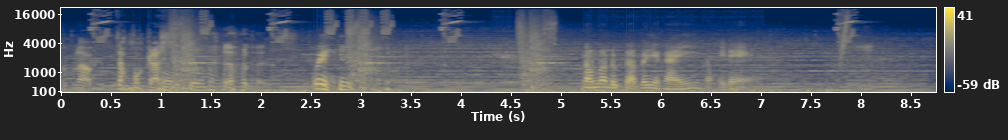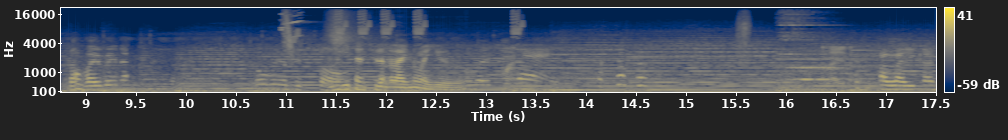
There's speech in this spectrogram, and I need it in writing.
ดอกกุหลาบจับปอกกันเฮ้ยน้องนอนดุกลับได้ยังไงหน่อยแน่ทำไมไม่ได้ ก็ไม่ติดต่อไม่คิดจะเชิญอะไรหน่อยอยู่ทำไมไม่ได้อะไรนะอะไรกัน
